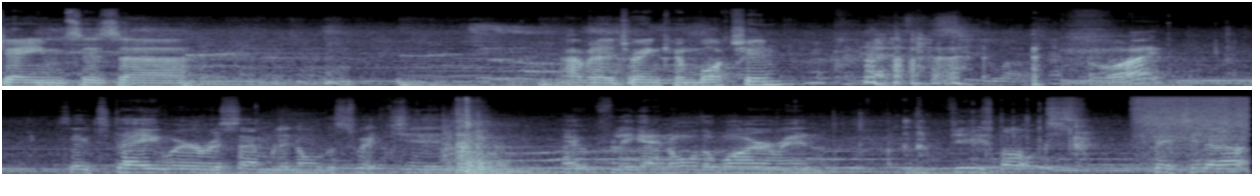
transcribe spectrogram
James is uh, having a drink and watching. Alright, so today we're assembling all the switches, hopefully getting all the wiring, fuse box fitted up,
